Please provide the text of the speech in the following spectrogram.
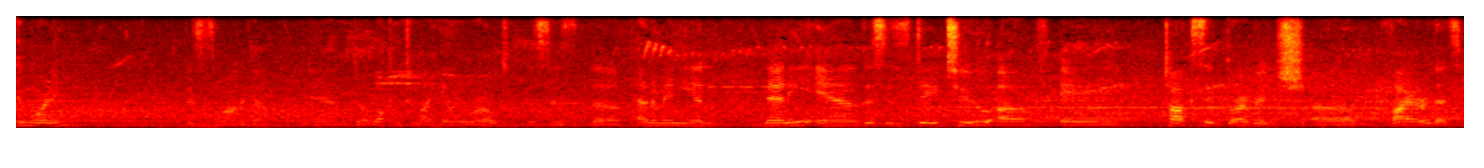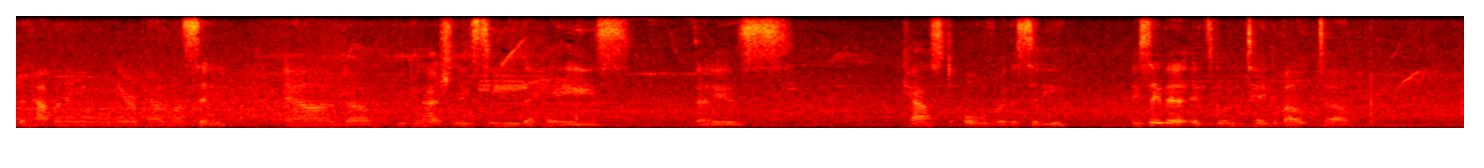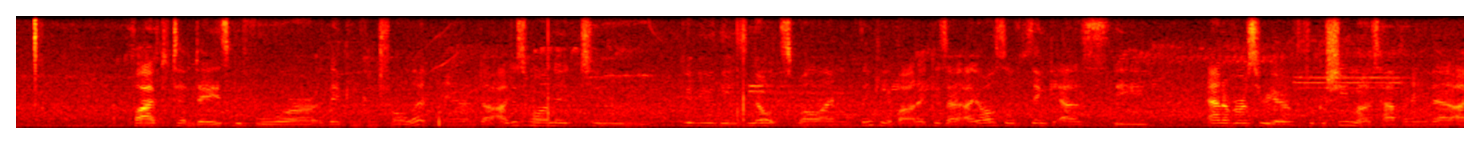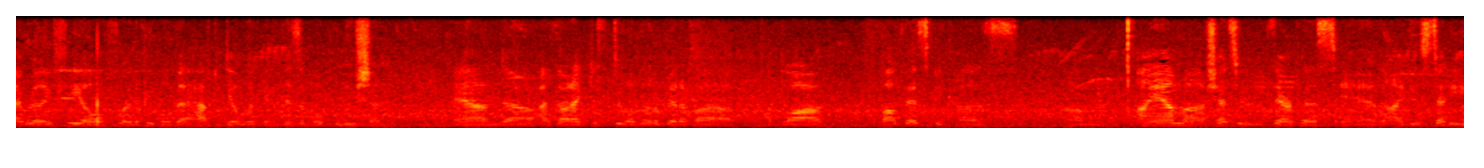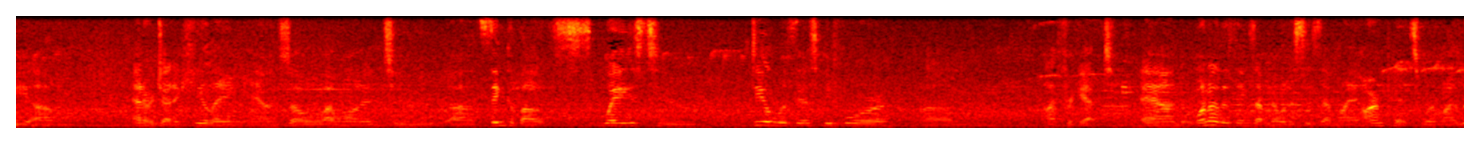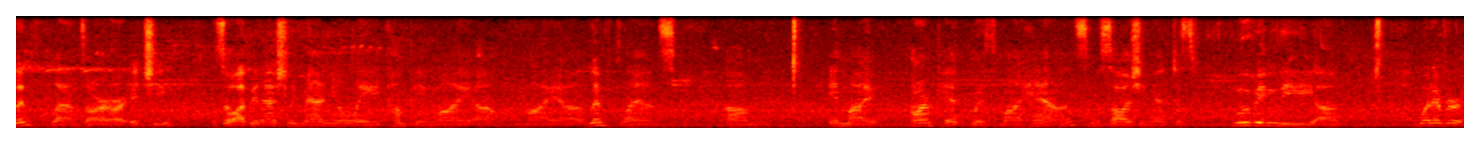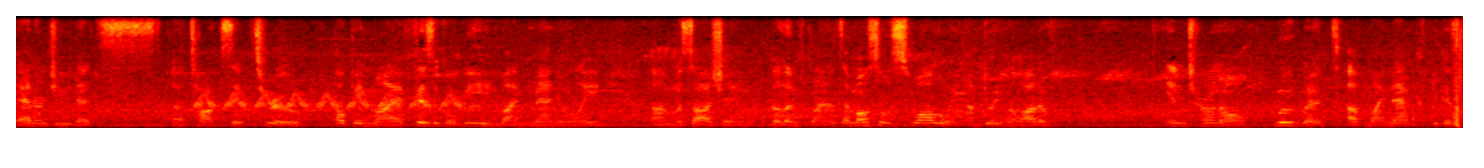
Good morning. This is Moneca, and uh, welcome to my healing world. This is the Panamanian nanny, and this is day two of a toxic garbage um, fire that's been happening near Panama City. And um, you can actually see the haze that is cast over the city. They say that it's going to take about uh, five to ten days before they can control it. And uh, I just wanted to give you these notes while I'm thinking about it because I, I, also think as the anniversary of Fukushima is happening that I really feel for the people that have to deal with invisible pollution. And uh, I thought I'd just do a little bit of a, a blog about this because um, I am a shiatsu therapist and I do study um, energetic healing, and so I wanted to uh, think about ways to deal with this before um, I forget. And one of the things I've noticed is that my armpits, where my lymph glands are, are itchy. And so I've been actually manually pumping my uh, my uh, lymph glands um, in my armpit with my hands, massaging it, just moving the uh, whatever energy that's uh, toxic through, helping my physical being by manually um, massaging the lymph glands. I'm also swallowing. I'm doing a lot of internal movement of my neck because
